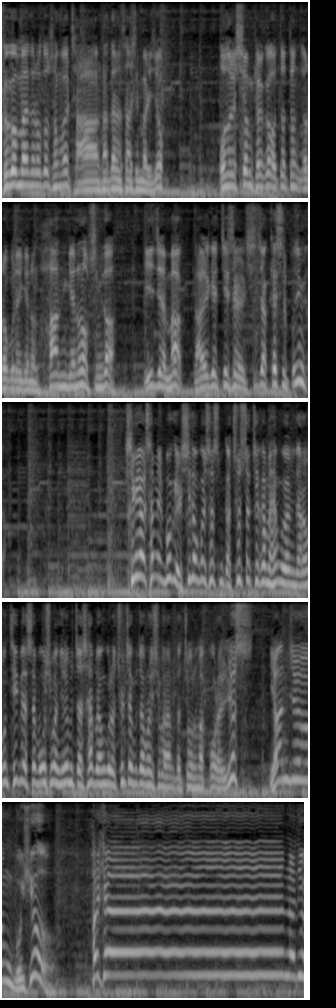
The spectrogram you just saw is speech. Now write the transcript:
그것만으로도 정말 장하다는 사실 말이죠. 오늘 시험 결과 어떻든 여러분에게는 한계는 없습니다. 이제 막 날갯짓을 시작했을 뿐입니다. 12월 3일 목요일 시동 거셨습니까? 출석 체크하면 행복합니다. 여러분 TBS 앱 50원 유료 문자 샵 연구로 출첵 부장으로 시기 바랍니다. 좋은 음악 꼬랄 뉴스 연중 무휴 허리케인 라디오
